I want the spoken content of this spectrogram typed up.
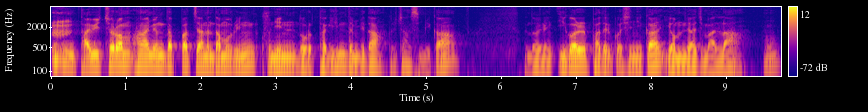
다윗처럼 하나님 응답받지 않는다면 우리는 군인 노릇하기 힘듭니다. 그렇지 않습니까? 너희는 이걸 받을 것이니까 염려하지 말라. 어?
